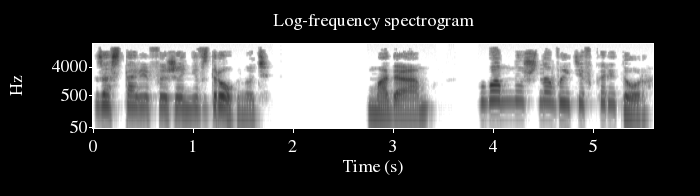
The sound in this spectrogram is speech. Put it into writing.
заставив Жене вздрогнуть. «Мадам, вам нужно выйти в коридор».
